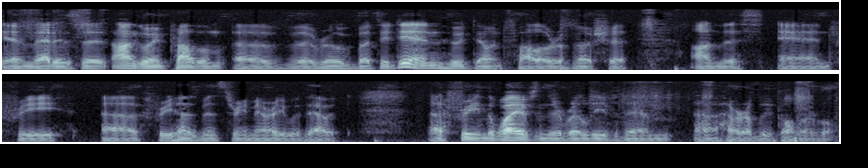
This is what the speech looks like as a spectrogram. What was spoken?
and that is an ongoing problem of uh, rogue batei din who don't follow Rav Moshe on this and free uh, free husbands to remarry without uh, freeing the wives and thereby leave them uh, horribly vulnerable.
